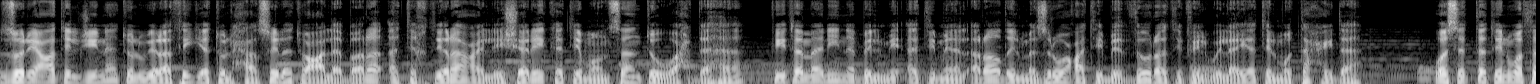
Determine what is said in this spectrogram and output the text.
زرعت الجينات الوراثية الحاصلة على براءة اختراع لشركة مونسانتو وحدها في 80% من الأراضي المزروعة بالذرة في الولايات المتحدة و86%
